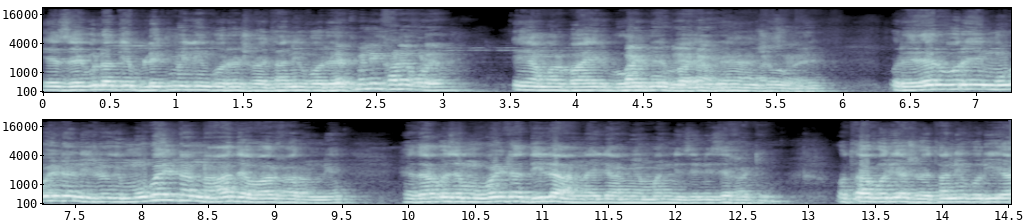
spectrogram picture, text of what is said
এ যেগুলা দিয়ে ব্ল্যাকমেলিং করে শয়তানি করে। ব্ল্যাকমেলিং খাড়ে করে? এই আমার বাইর বউরে, বাইরে হ্যাঁ, হ্যাঁ আচ্ছা। এর পরে এই মোবাইলটা নিছিল কি? মোবাইলটা না দেওয়ার কারণে হেদা কইছে মোবাইলটা দিলা নাইলে আমি আমার নিজে নিজে খাটিম ওটা করিয়া শয়তানি করিয়া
